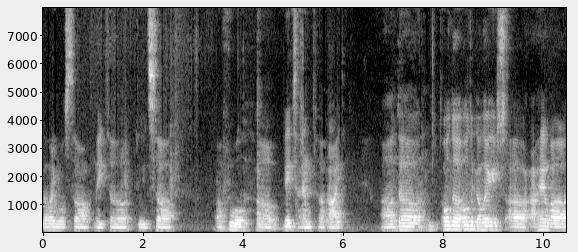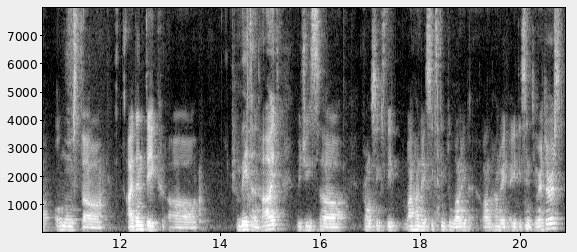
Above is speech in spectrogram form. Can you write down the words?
gallery was made to its full width and height. Uh, the all the all the galleries uh, have uh, almost identical uh, width and height, which is uh, from 60, 160 to 180 centimeters.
